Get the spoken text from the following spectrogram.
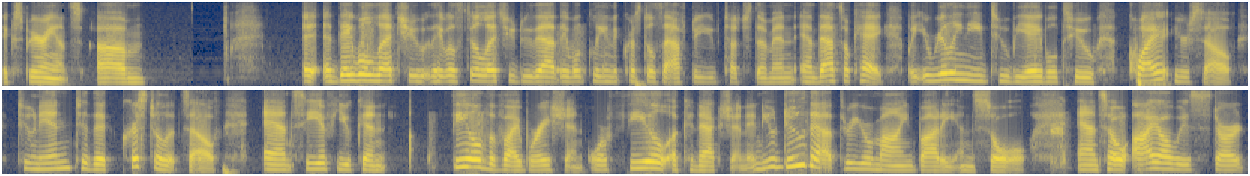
experience. Um, they will let you they will still let you do that they will clean the crystals after you've touched them and and that's okay but you really need to be able to quiet yourself tune in to the crystal itself and see if you can feel the vibration or feel a connection. And you do that through your mind, body, and soul. And so I always start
